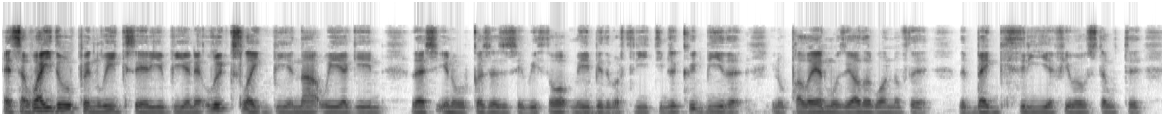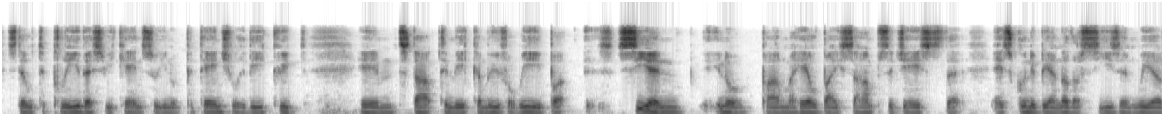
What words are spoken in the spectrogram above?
it's a wide open league Serie B, and it looks like being that way again. This, you know, because as I say, we thought maybe there were three teams. It could be that you know Palermo was the other one of the the big three, if you will, still to still to play this weekend. So you know potentially they could um, start to make a move away. But seeing you know Parma held by Samp suggests that it's going to be another season where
